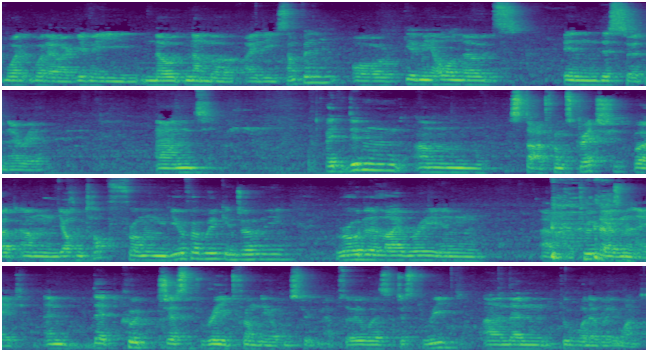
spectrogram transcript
what, whatever, give me node number ID something, or give me all nodes in this certain area. And I didn't um, start from scratch, but um, Jochen Topf from Geofabrik in Germany wrote a library in uh, 2008 and that could just read from the OpenStreetMap. So it was just read and then do whatever you want.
